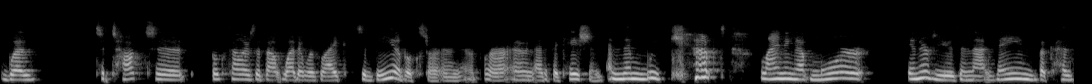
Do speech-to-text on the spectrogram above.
was to talk to booksellers about what it was like to be a bookstore owner for our own edification. And then we kept lining up more interviews in that vein because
